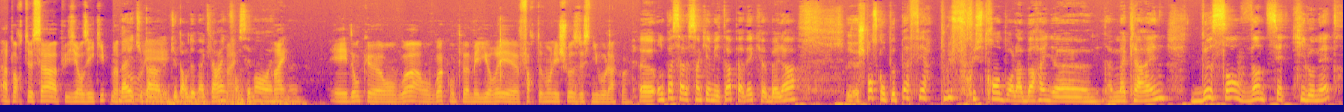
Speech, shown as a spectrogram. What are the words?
apporte ça à plusieurs équipes bah, maintenant. Bah, tu, parles, tu parles de McLaren, forcément. Ouais. Et donc euh, on voit, on voit qu'on peut améliorer euh, fortement les choses de ce niveau-là. Euh, on passe à la cinquième étape avec bah là, je pense qu'on peut pas faire plus frustrant pour la Bahreïn à McLaren. 227 km.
